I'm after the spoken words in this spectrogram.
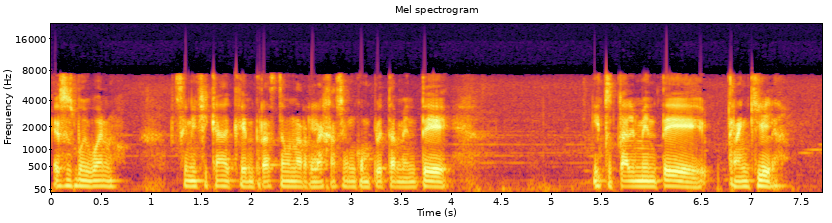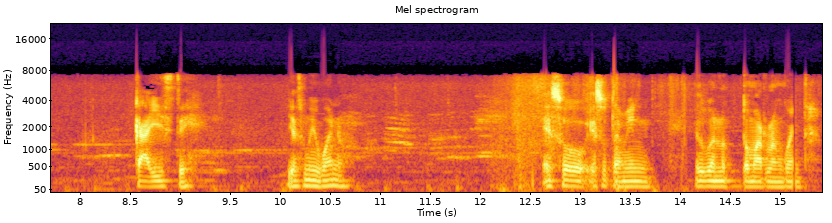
Eso es muy bueno. Significa que entraste a una relajación completamente y totalmente tranquila. Caíste. Y es muy bueno. Eso, eso también es bueno tomarlo en cuenta.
